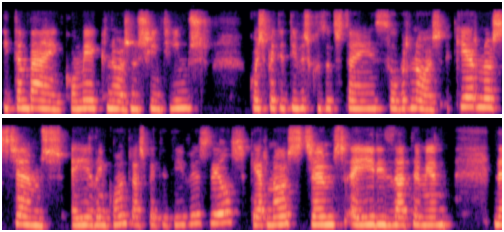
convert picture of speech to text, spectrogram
e também como é que nós nos sentimos com as expectativas que os outros têm sobre nós. Quer nós estejamos a ir de encontro às expectativas deles, quer nós estejamos a ir exatamente na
